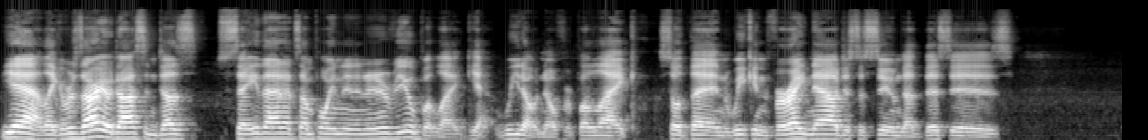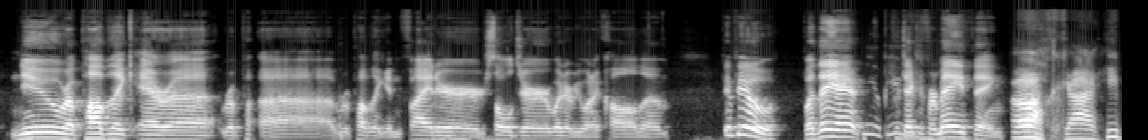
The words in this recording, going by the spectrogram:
Yeah, like Rosario Dawson does say that at some point in an interview, but like, yeah, we don't know for. But like, so then we can, for right now, just assume that this is new Republic era, Rep- uh, Republican fighter, soldier, whatever you want to call them. Pew pew. But they aren't Pew, pew. protected from anything. Oh god, he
